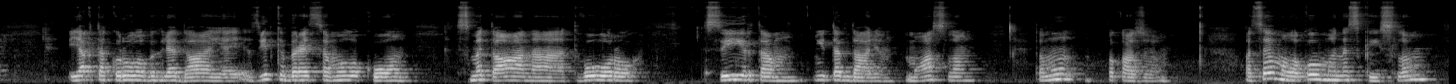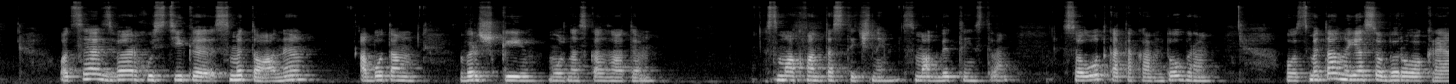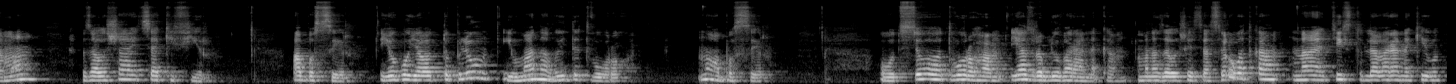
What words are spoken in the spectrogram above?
як та корова виглядає, звідки береться молоко, сметана, творог, сир там і так далі, масло. Тому показую. Оце молоко в мене скисло. Оце зверху стільки сметани, або там вершки, можна сказати. Смак фантастичний, смак дитинства. Солодка така, добра. От, сметану я соберу окремо, залишається кефір або сир. Його я оттоплю і в мене вийде творог. Ну або сир. От, з цього творога я зроблю вареники. У мене залишиться сироватка на тісто для вареників.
